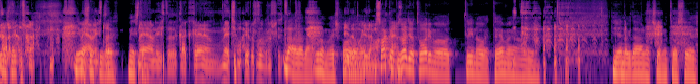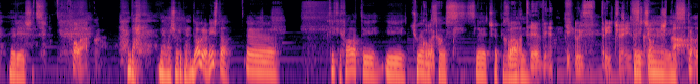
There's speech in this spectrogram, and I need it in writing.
imaš neki, imaš neki za, ništa. Nemam ništa, kako krenem, nećemo još završiti. Da, da, da, imamo još pola. Idemo, idemo. U svakom epizodi otvorimo tri nove teme, ali jednog dana ćemo to sve riješiti. Polako. Da, nema žurbe. Dobro, ništa. E, Kiki, hvala ti i čujemo Koliko? se u sljedećoj epizodi. Hvala tebi i uz priče iz priče skrovišta. Šta,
